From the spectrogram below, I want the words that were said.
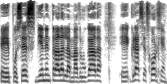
eh, pues es bien entrada la madrugada. Eh, gracias, Jorge.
